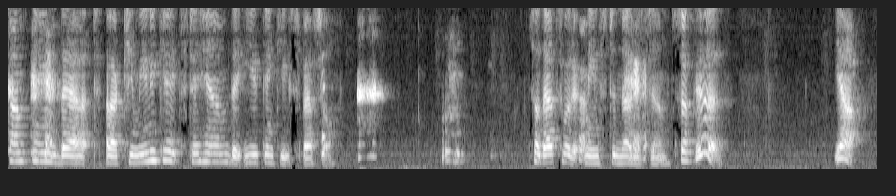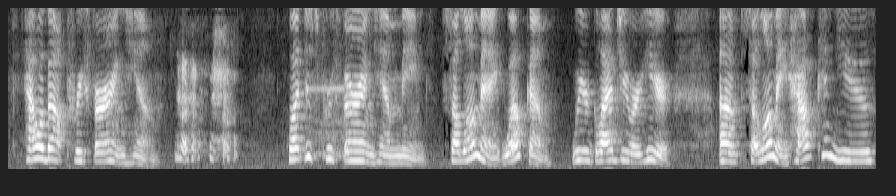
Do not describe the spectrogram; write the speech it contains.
something that uh, communicates to him that you think he's special. So that's what it means to notice him. So good. Yeah. How about preferring him? What does preferring him mean? Salome, welcome. We are glad you are here. Um, Salome, how can you?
